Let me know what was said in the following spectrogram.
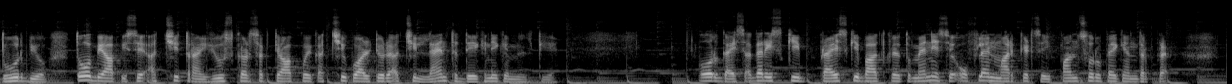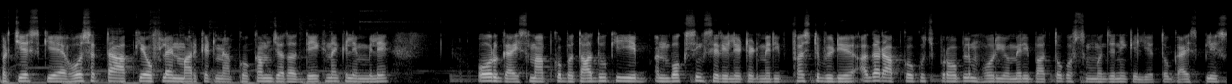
दूर भी हो तो भी आप इसे अच्छी तरह यूज़ कर सकते हो, आपको एक अच्छी क्वालिटी और अच्छी लेंथ देखने के मिलती है। और गाइस अगर इसकी प्राइस की बात करें तो मैंने इसे ऑफलाइन मार्केट से ही पाँच सौ के अंदर परचेस किया है। हो सकता है आपके ऑफलाइन मार्केट में आपको कम ज़्यादा देखने के लिए मिले। और गाइस मैं आपको बता दूँ कि ये अनबॉक्सिंग से रिलेटेड मेरी फ़र्स्ट वीडियो है। अगर आपको कुछ प्रॉब्लम हो रही हो मेरी बातों को समझने के लिए तो गाइस प्लीज़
